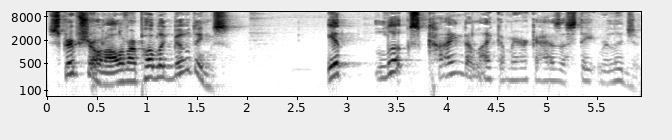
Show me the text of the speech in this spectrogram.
Scripture on all of our public buildings. It looks kind of like America has a state religion.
